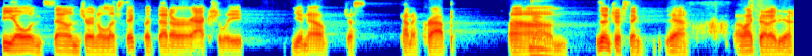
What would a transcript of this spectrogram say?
feel and sound journalistic, but that are actually, you know, just kind of crap. Um, yeah. It's interesting. Yeah, I like that idea.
